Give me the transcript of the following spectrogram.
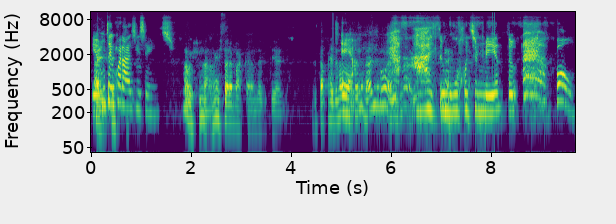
Eu aí, não tenho coragem, gente. Não, não, uma história bacana deve ter ali. Você tá perdendo a é. oportunidade boa aí. Ai, eu morro de medo. Bom,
